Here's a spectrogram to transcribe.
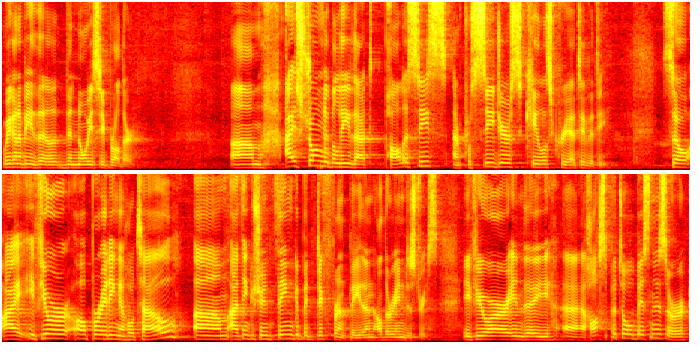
We're gonna be the, the noisy brother. Um, I strongly believe that policies and procedures kills creativity. So I, if you're operating a hotel, um, I think you should think a bit differently than other industries. If you are in the uh, hospital business or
